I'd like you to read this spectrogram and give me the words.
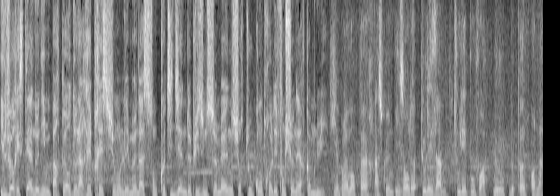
Il veut rester anonyme par peur de la répression. Les menaces sont quotidiennes depuis une semaine, surtout contre les fonctionnaires comme lui. J'ai vraiment peur parce qu'ils ont tous les âmes, tous les pouvoirs nous, le peuple, on n'a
